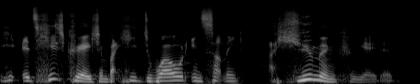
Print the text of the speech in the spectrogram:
he, it's his creation, but he dwelled in something a human created.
